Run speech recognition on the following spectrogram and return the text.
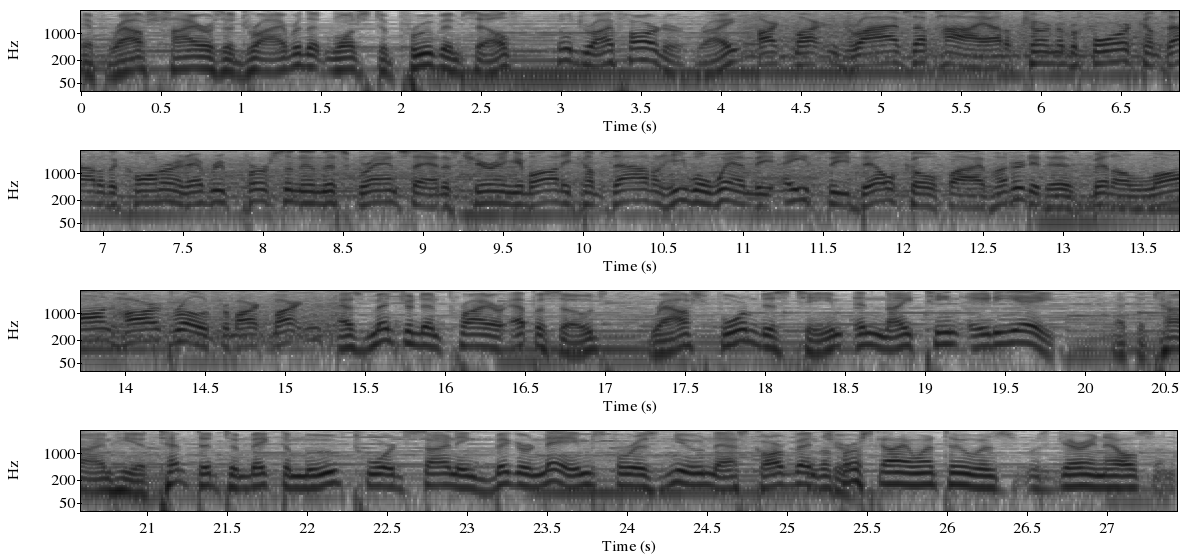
If Roush hires a driver that wants to prove himself, he'll drive harder, right? Mark Martin drives up high out of turn number four, comes out of the corner, and every person in this grandstand is cheering him on. He comes down and he will win the AC Delco 500. It has been a long, hard road for Mark Martin. As mentioned in prior episodes, Roush formed his team in 1988. At the time, he attempted to make the move towards signing bigger names for his new NASCAR venture. The first guy I went to was, was Gary Nelson.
